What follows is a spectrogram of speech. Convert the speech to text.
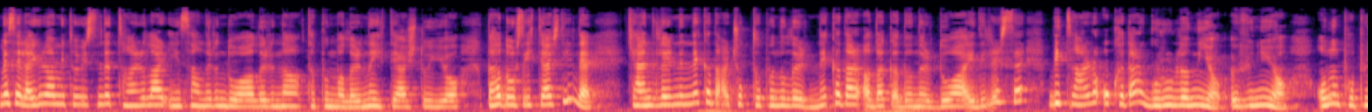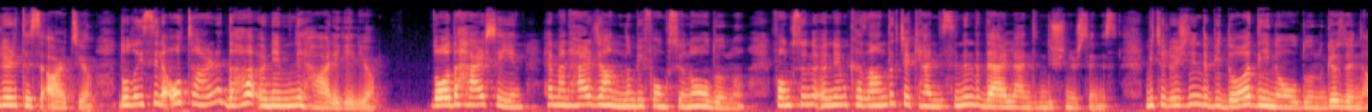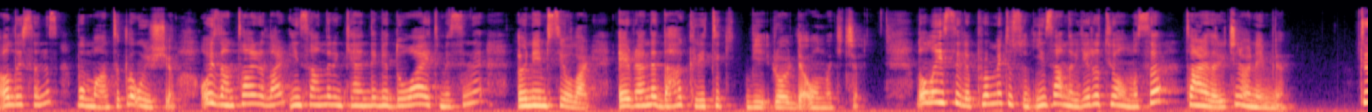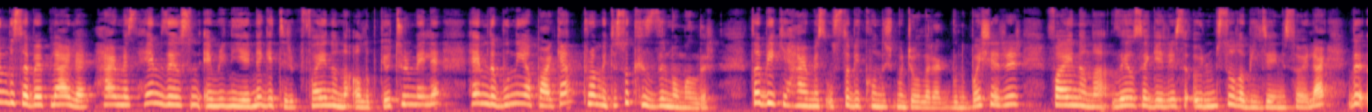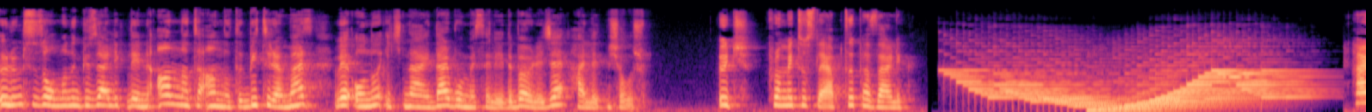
Mesela Yunan mitolojisinde tanrılar insanların dualarına, tapınmalarına ihtiyaç duyuyor. Daha doğrusu ihtiyaç değil de kendilerine ne kadar çok tapınılır, ne kadar adak adanır, dua edilirse bir tanrı o kadar gururlanıyor, övünüyor. Onun popülaritesi artıyor. Dolayısıyla o tanrı daha önemli hale geliyor. Doğada her şeyin, hemen her canlının bir fonksiyonu olduğunu, fonksiyonu önem kazandıkça kendisinin de değerlendiğini düşünürseniz, mitolojinin de bir doğa dini olduğunu göz önüne alırsanız bu mantıkla uyuşuyor. O yüzden tanrılar insanların kendine dua etmesini önemsiyorlar. Evrende daha kritik bir rolde olmak için. Dolayısıyla Prometheus'un insanları yaratıyor olması tanrılar için önemli. Tüm bu sebeplerle Hermes hem Zeus'un emrini yerine getirip Phainon'u alıp götürmeli hem de bunu yaparken Prometheus'u kızdırmamalıdır. Tabii ki Hermes usta bir konuşmacı olarak bunu başarır. Phainon'a Zeus'a gelirse ölümsüz olabileceğini söyler ve ölümsüz olmanın güzelliklerini anlatı anlatı bitiremez ve onu ikna eder. Bu meseleyi de böylece halletmiş olur. 3. Prometheus'la yaptığı pazarlık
